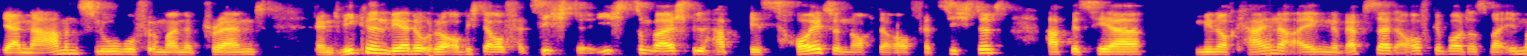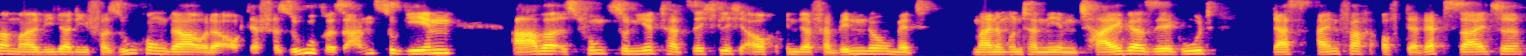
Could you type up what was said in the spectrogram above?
ja, Namenslogo für meine Brand entwickeln werde oder ob ich darauf verzichte. Ich zum Beispiel habe bis heute noch darauf verzichtet, habe bisher mir noch keine eigene Website aufgebaut. Das war immer mal wieder die Versuchung da oder auch der Versuch, es anzugehen. Aber es funktioniert tatsächlich auch in der Verbindung mit meinem Unternehmen Tiger sehr gut, dass einfach auf der Webseite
